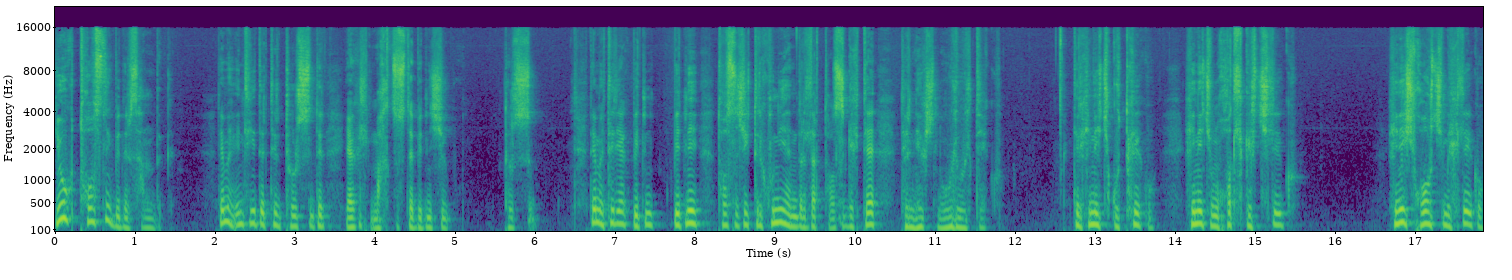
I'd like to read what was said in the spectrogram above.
юуг туусныг бид нэр сандаг. Тийм ээ энэ дэлхий дээр тэр төрсөн тэр яг л мах цустай бидний шиг төрсөн. Тийм ээ тэр яг бидэнд бидний туусан шиг тэр хүний амьдралаар тулсан гэхдээ тэр нэгч нүүл үлдээгүй. Тэр хэний ч гүтгээгүй Хэний ч юм худал гэрчлээгүй. Хэнийг ч хуурч мэхлээгүй.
